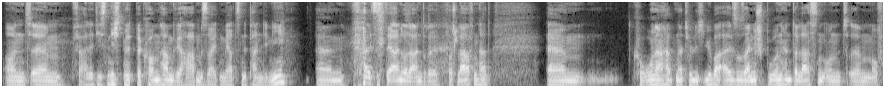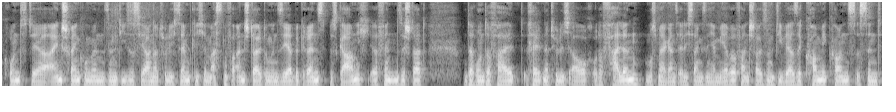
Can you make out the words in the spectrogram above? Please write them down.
Und ähm, für alle, die es nicht mitbekommen haben, wir haben seit März eine Pandemie, ähm, falls es der eine oder andere verschlafen hat. Ähm, Corona hat natürlich überall so seine Spuren hinterlassen und ähm, aufgrund der Einschränkungen sind dieses Jahr natürlich sämtliche Massenveranstaltungen sehr begrenzt bis gar nicht äh, finden sie statt. Und darunter fällt, fällt natürlich auch, oder fallen, muss man ja ganz ehrlich sagen, sind ja mehrere Veranstaltungen, diverse Comic-Cons, es sind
